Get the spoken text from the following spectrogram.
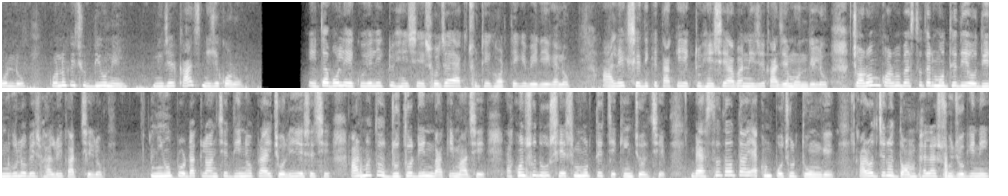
বলল, কোনো কিছু ডিউ নেই, নিজের কাজ নিজে করো। এইটা বলে কুহেলি একটু হেসে সোজা এক ছুটি ঘর থেকে বেরিয়ে গেল। আলেক সেদিকে তাকিয়ে একটু হেসে আবার নিজের কাজে মন দিল। চরম কর্মব্যস্ততার মধ্যে দিয়েও দিনগুলো বেশ ভালোই কাটছিল। নিউ প্রোডাক্ট লঞ্চের দিনও প্রায় চলেই এসেছে, আর মাত্র দ্রুত দিন বাকি মাঝে। এখন শুধু শেষ মুহূর্তে চেকিং চলছে। ব্যস্ততাও তাই এখন প্রচুর তুঙ্গে। কারোর যেন দম ফেলার সুযোগই নেই।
